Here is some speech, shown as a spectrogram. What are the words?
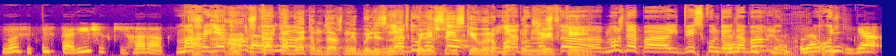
носит исторический характер. Маша, я А- думаю, а что как у неё- об этом должны были Я знать думаю, полицейские что- в аэропорту я думаю, JFK? что- Можно я по две секунды я добавлю? Подождите, У- я...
